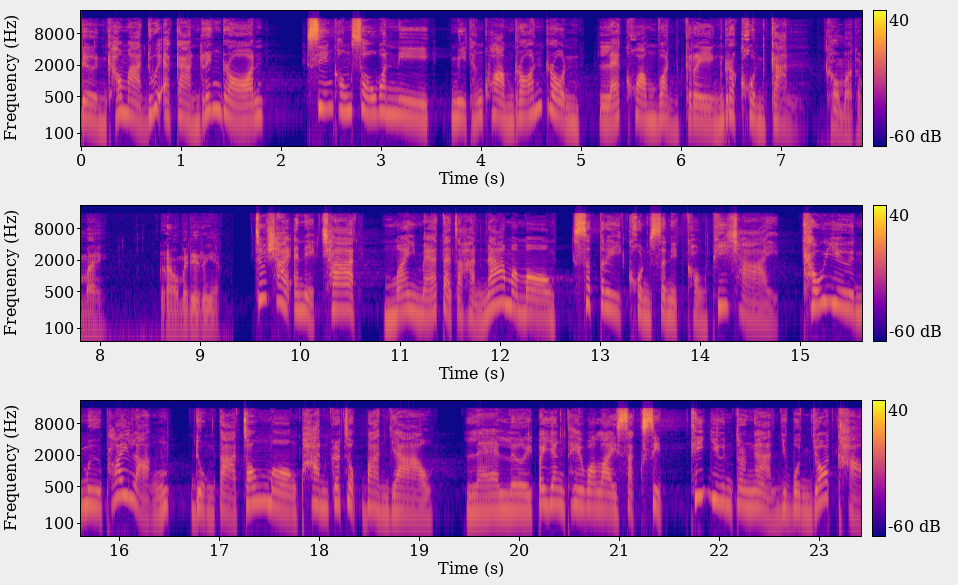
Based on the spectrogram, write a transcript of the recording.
เดินเข้ามาด้วยอาการเร่งร้อน เสียงของโซวันนีมีทั้งความร้อนรน และความหวั่นเกรงระคนกัน เข้ามาทำไม เราไม่ได้เรียก เจ้าชายอเนกชาติ ไม่แม้แต่จะหันหน้ามามอง สตรีคนสนิทของพี่ชาย เขายืนมือไพล่หลัง ดวงตาจ้องมองผ่านกระจกบานยาว แลเลยไปยังเทวาลัยศักดิ์สิทธิ์ที่ยืนตระงานอยู่บนยอดเขา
